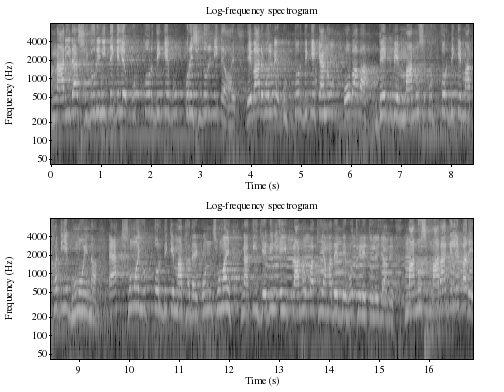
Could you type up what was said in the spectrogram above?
নারীরা সিঁদুর নিতে গেলে উত্তর দিকে মুখ করে সিঁদুর নিতে হয়। এবার বলবে, উত্তর দিকে কেন? ও বাবা, দেখবে মানুষ উত্তর দিকে মাথা দিয়ে ঘুমোয় না। এক সময় উত্তর দিকে মাথা দেয়। কোন সময়? নাকি যেদিন এই প্রাণ পাখি আমাদের দেহ ছেড়ে চলে যাবে। মানুষ মারা গেলে পারে,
